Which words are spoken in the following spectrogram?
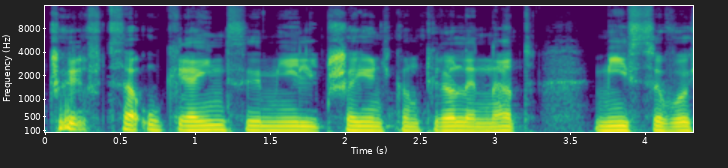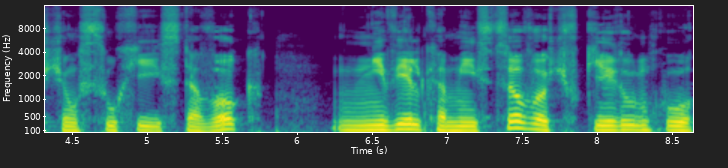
czerwca Ukraińcy mieli przejąć kontrolę nad miejscowością Suchi Stawok. Niewielka miejscowość w kierunku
